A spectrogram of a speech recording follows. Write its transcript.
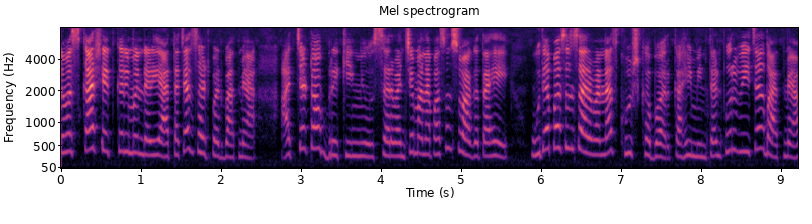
नमस्कार शेतकरी मंडळी आताच्या झटपट बातम्या. आजच्या टॉप ब्रेकिंग न्यूज सर्वांचे मनापासून स्वागत आहे. उद्यापासून सर्वांनाच खुश खबर काही मिनिटांपूर्वीच्या बातम्या.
